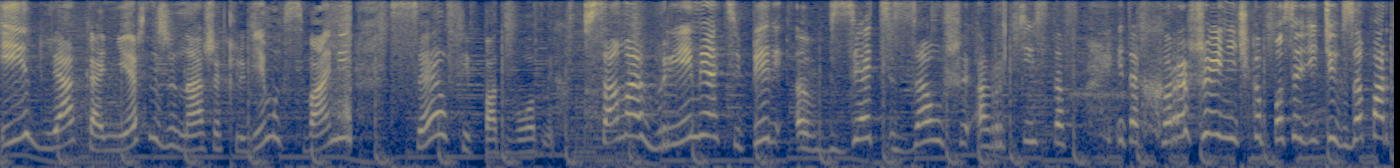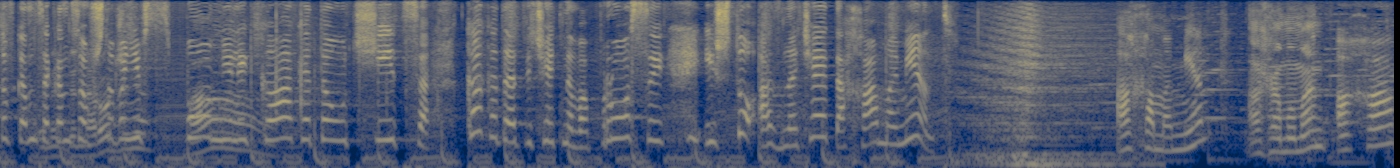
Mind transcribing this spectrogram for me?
и для, конечно же, наших любимых с вами селфи подводных. Самое время теперь э, взять за уши артистов и так хорошенечко посадить их за парту, в конце концов, чтобы они вспомнили, А. как это учиться, как это отвечать на вопросы и что означает аха-момент. Аха-момент. Аха, момент. Ага.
